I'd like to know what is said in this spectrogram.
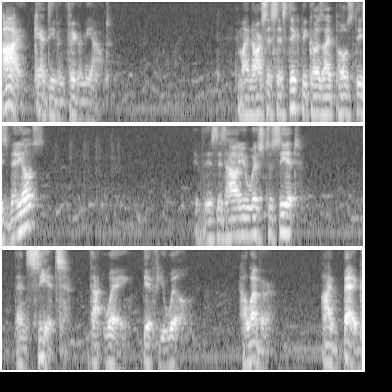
I can't even figure me out. Am I narcissistic because I post these videos? If this is how you wish to see it, then see it that way, if you will. However, I beg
